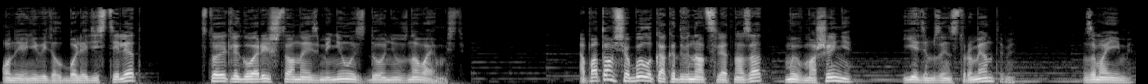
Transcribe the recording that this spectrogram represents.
Он ее не видел более десяти лет. Стоит ли говорить, что она изменилась до неузнаваемости? А потом все было, как и 12 лет назад. Мы в машине, едем за инструментами, за моими,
